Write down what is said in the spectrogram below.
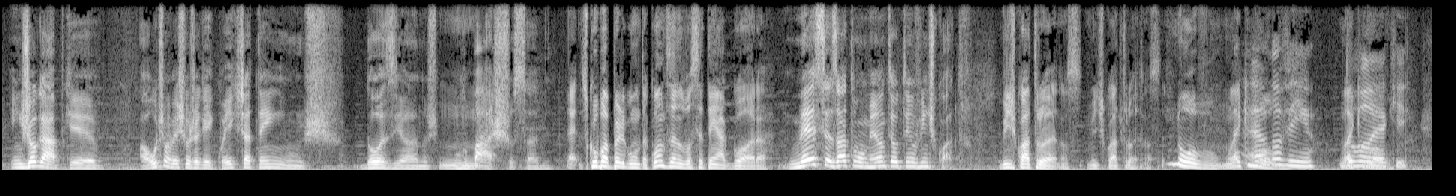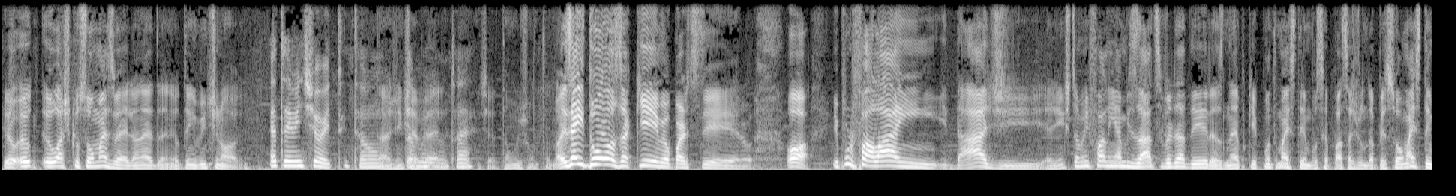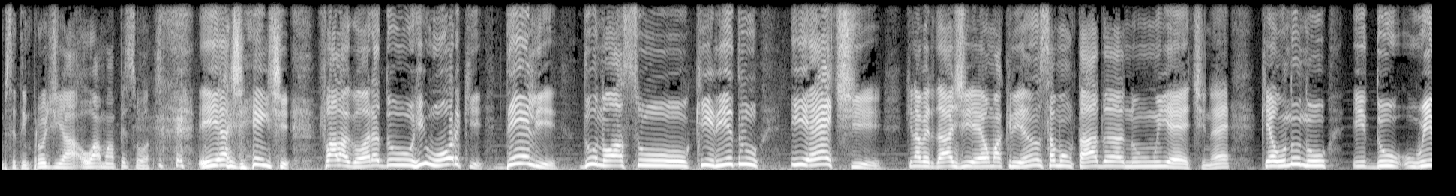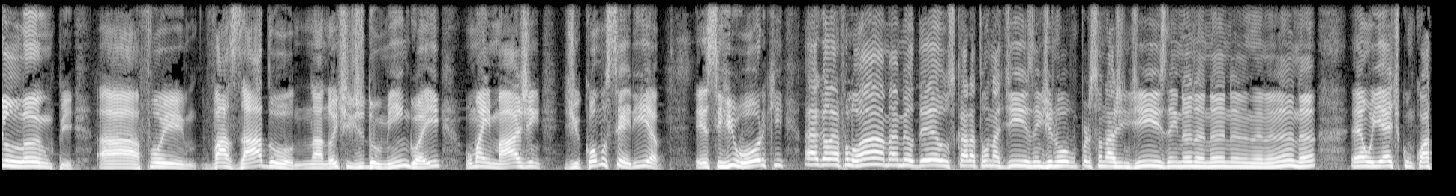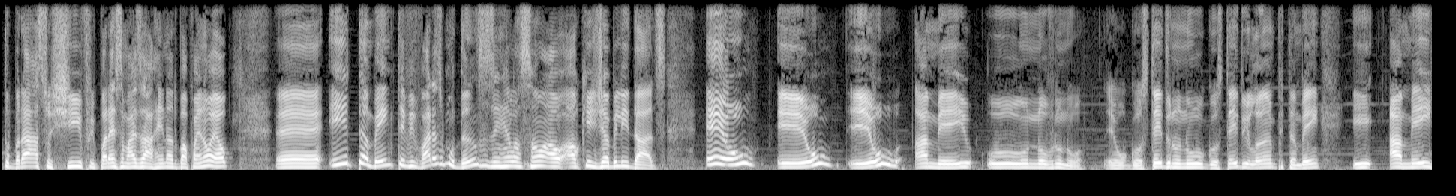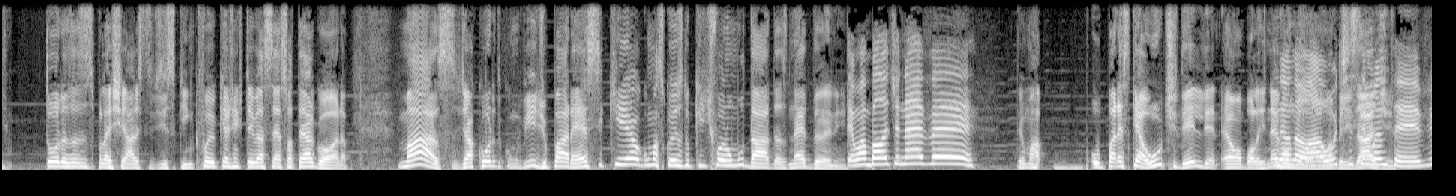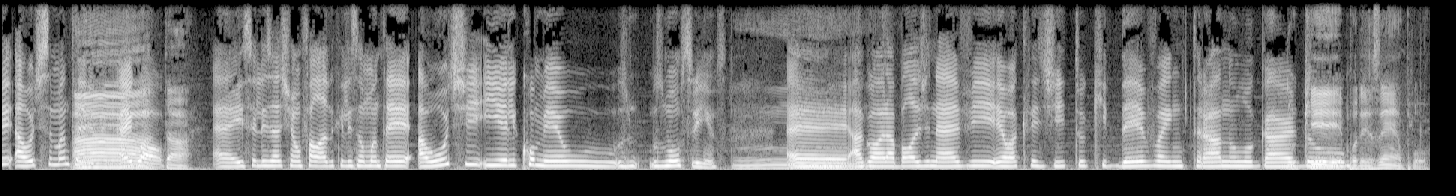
em jogar, porque a última vez que eu joguei Quake já tem uns 12 anos Uhum. por baixo, sabe? É, desculpa a pergunta, quantos anos você tem agora? Nesse exato momento eu tenho 24. 24 anos. 24 anos. Novo, moleque é novo. o novinho do Moleque rolê novo. aqui. Eu, eu, eu acho que eu sou o mais velho, né, Dani? Eu tenho 29. Eu tenho 28, então Tá, a gente é velho. junto, é. A gente é, tamo junto. Nós é idoso aqui, meu parceiro. Ó, e por falar em idade, a gente também fala em amizades verdadeiras, né? Porque quanto mais tempo você passa junto da pessoa, mais tempo você tem pra odiar ou amar a pessoa. e a gente fala agora do rework dele, do nosso querido Iete, que na verdade é uma criança montada num Iete, né? Que é o Nunu e do Willamp. Ah, foi vazado na noite de domingo aí uma imagem de como seria esse rework. Aí a galera falou: Ah, mas meu Deus, os caras estão na Disney, de novo um personagem Disney, nananana. É um Yeti com quatro braços, chifre, parece mais a reina do Papai Noel. É, e também teve várias mudanças em relação ao, ao kit de habilidades. Eu, eu, eu amei o novo Nunu. Eu gostei do Nunu, gostei do Ilamp também e amei todas as splash arts de skin, que foi o que a gente teve acesso até agora. Mas, de acordo com o vídeo, parece que algumas coisas do kit foram mudadas, né, Dani? Tem uma bola de neve! Tem uma... ou Parece que a ult dele é uma bola de neve não, ou não? não, É a ult se manteve, a ult se manteve, Ah, é igual. tá. É, isso eles já tinham falado que eles vão manter a ult e ele comeu os, os monstrinhos. Hum. É, agora a bola de neve, eu acredito que deva entrar no lugar Do do. que, por exemplo?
